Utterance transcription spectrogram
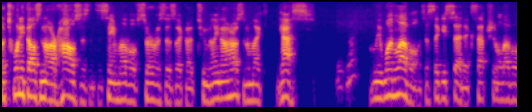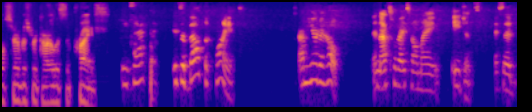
a twenty thousand dollar house, is it the same level of service as like a two million dollar house? And I'm like, yes. Mm-hmm only one level, just like you said, exceptional level of service regardless of price. Exactly. It's about the client. I'm here to help. And that's what I tell my agents. I said,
